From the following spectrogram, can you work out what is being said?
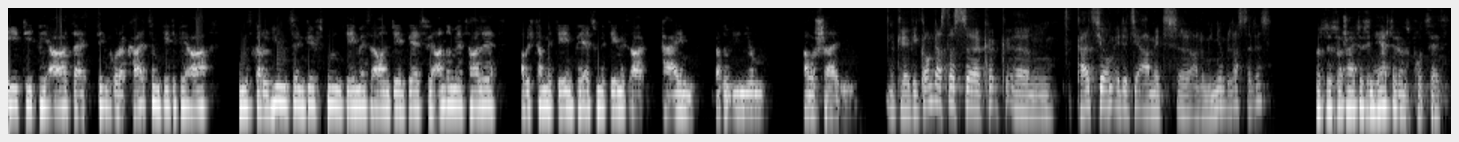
DTPA, sei es Zink oder Calcium-DTPA, um das Gadolinium zu entgiften, DMSA und DMPS für andere Metalle. Aber ich kann mit DMPS und mit DMSA kein Gadolinium ausscheiden. Okay, wie kommt das, dass äh, ähm, Calcium-EDTA mit äh, Aluminium belastet ist? Das ist wahrscheinlich durch den Herstellungsprozess.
